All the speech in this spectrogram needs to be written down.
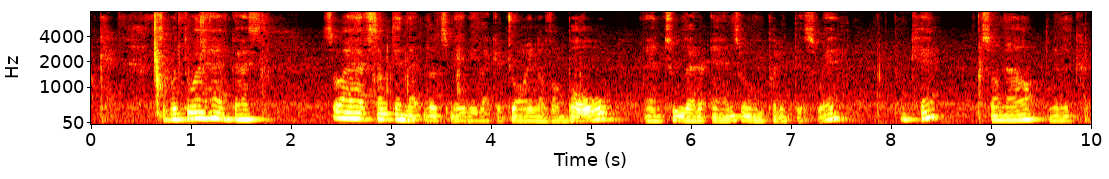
Okay, so what do I have, guys? So I have something that looks maybe like a drawing of a bowl and two letter ends when we put it this way. Okay, so now I'm gonna cut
